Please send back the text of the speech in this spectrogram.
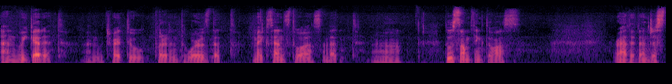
and we get it, and we try to put it into words that make sense to us and that uh, do something to us, rather than just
